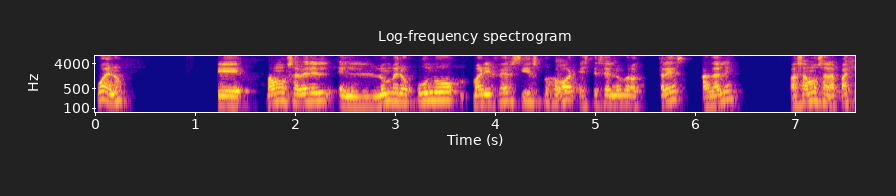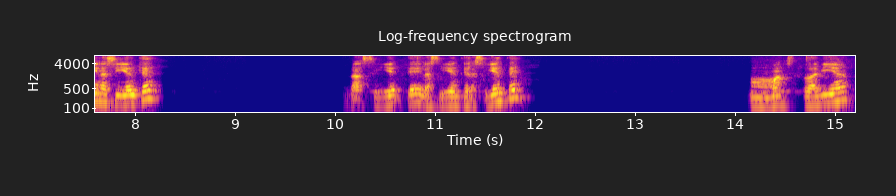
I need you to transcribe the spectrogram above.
Bueno, eh, vamos a ver el, el número uno, Marifer, si es por favor. Este es el número tres, ándale. Pasamos a la página siguiente la siguiente, la siguiente, la siguiente. Más todavía.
